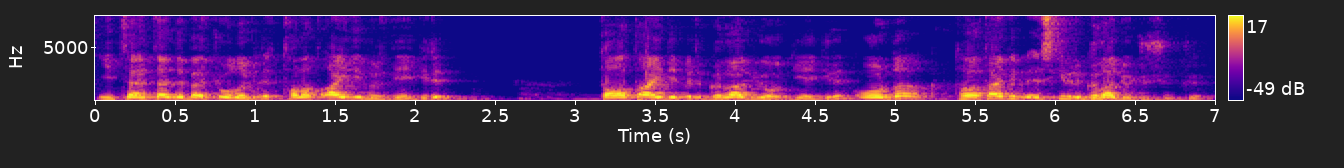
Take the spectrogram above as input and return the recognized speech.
internetten de belki olabilir. Talat Aydemir diye girin. Talat Aydemir Gladio diye girin. Orada Talat Aydemir eski bir Gladiocu çünkü.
